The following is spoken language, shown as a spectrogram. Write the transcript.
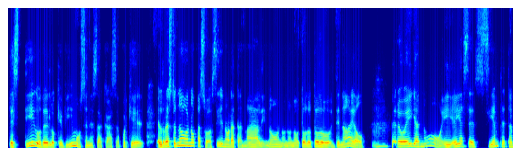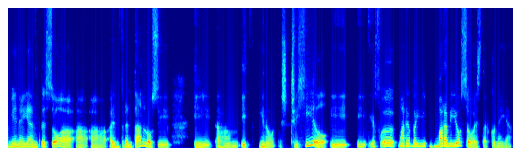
testigo de lo que vimos en esa casa, porque el resto no, no pasó así, no era tan mal y no, no, no, no, todo, todo denial, pero ella no, y ella se, siempre también, ella empezó a, a, a enfrentarlos y, y, um, y, you know, to heal, y, y fue maravilloso estar con ella.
